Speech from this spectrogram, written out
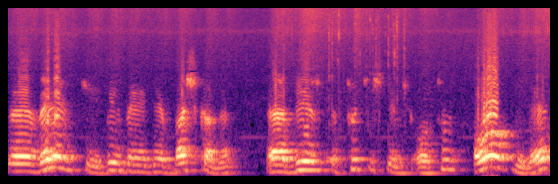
e, velev ki bir belediye başkanı e, bir suç işlemiş olsun, o bile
